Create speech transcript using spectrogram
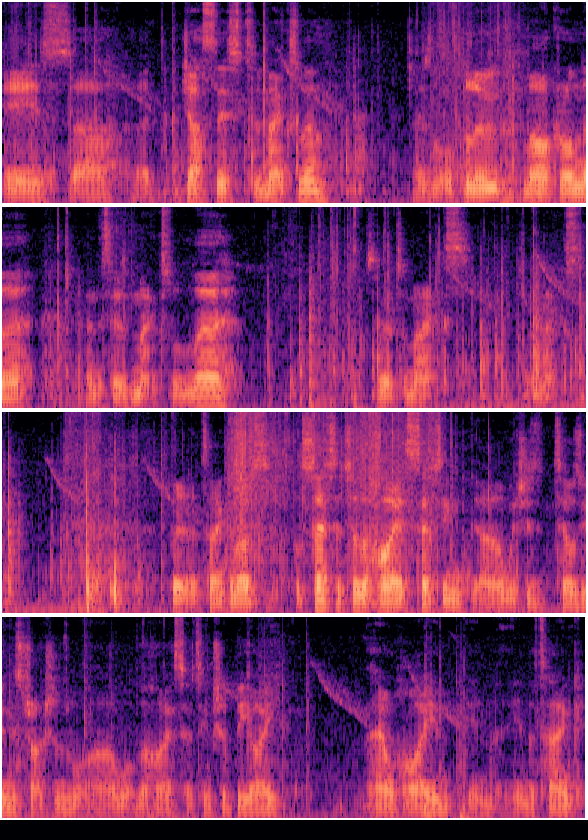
is uh, adjust this to the maximum. There's a little blue marker on there, and it says maximum there. Set it to max. max. Put it in the tank, and I've set it to the highest setting, uh, which is tells you in instructions what, uh, what the highest setting should be, i.e. how high in, in, in the tank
